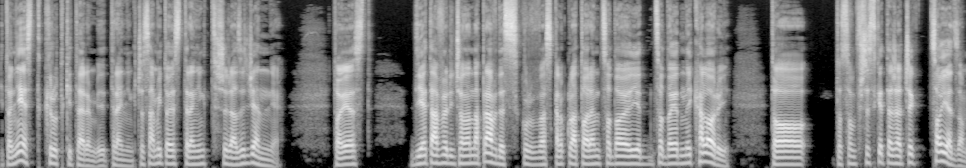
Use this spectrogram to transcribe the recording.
I to nie jest krótki term, trening, czasami to jest trening 3 razy dziennie. To jest dieta wyliczona naprawdę z, kurwa, z kalkulatorem co do, jed, co do jednej kalorii. To, to są wszystkie te rzeczy, co jedzą,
